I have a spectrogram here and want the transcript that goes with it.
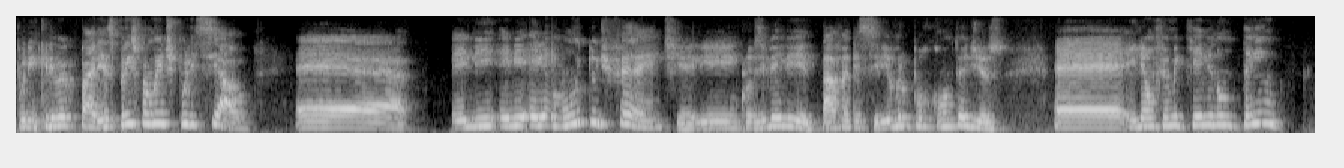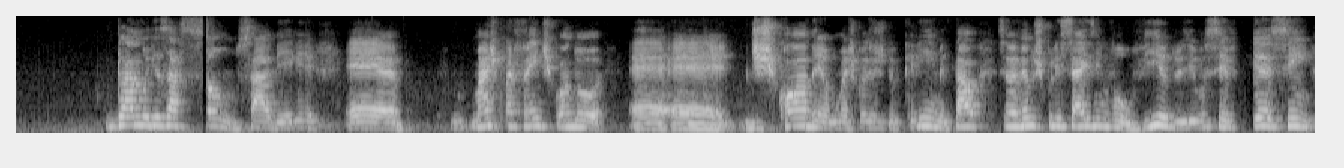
Por incrível que pareça, principalmente policial. É, ele, ele, ele é muito diferente. Ele, inclusive, ele estava nesse livro por conta disso. É, ele é um filme que ele não tem glamorização, sabe? Ele é mais para frente quando é, é, descobrem algumas coisas do crime e tal, você vai vendo os policiais envolvidos e você vê assim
